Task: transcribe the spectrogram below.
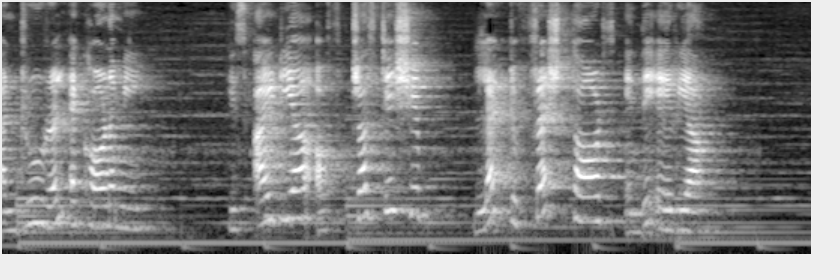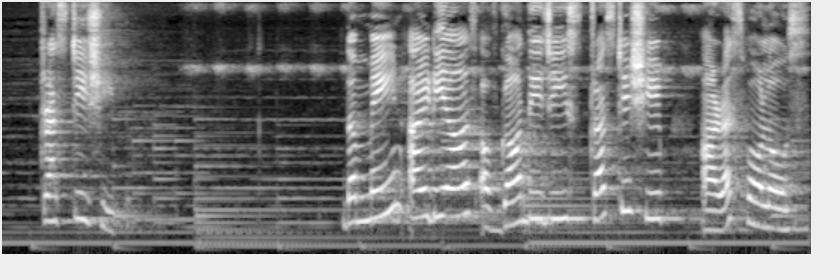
and rural economy. His idea of trusteeship led to fresh thoughts in the area. Trusteeship The main ideas of Gandhiji's trusteeship are as follows.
